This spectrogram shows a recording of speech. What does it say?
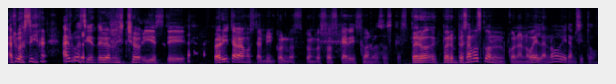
algo así, algo así de haber dicho, y este, pero ahorita vamos también con los, con los Óscares. Con los Oscars. Pero, pero empezamos con, con la novela, ¿no, Iramcito? ¿O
